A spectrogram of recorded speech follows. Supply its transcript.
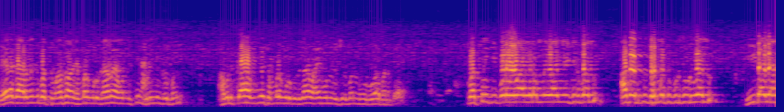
வேலைக்காரனுக்கு பத்து மாசம் சம்பளம் கொடுக்காம அவன் நிச்சயம் முடிஞ்சிட்டு இருப்பான் அவனுக்காக வந்து சம்பளம் கொடுக்குறதா வாங்கி கொண்டு வச்சிருப்பான் நூறு ரூபாய் பணத்தை பத்திரிக்கை புடவை வாங்கணும்னு வாங்கி வச்சிருப்பான் அதை எடுத்து தர்மத்துக்கு கொடுத்து விடுவான் பீடயா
